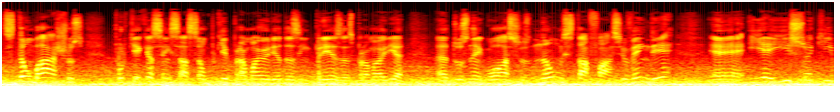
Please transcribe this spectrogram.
estão baixos, por que, que a sensação? Porque para a maioria das empresas, para a maioria uh, dos negócios, não está fácil vender, é, e é isso é que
